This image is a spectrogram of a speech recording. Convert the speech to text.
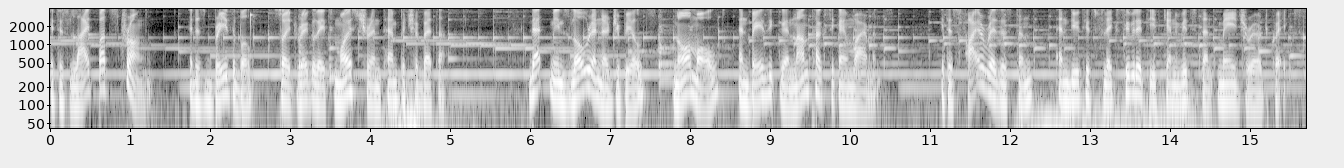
It is light but strong. It is breathable so it regulates moisture and temperature better. That means lower energy bills, no mold, and basically a non toxic environment. It is fire resistant and due to its flexibility it can withstand major earthquakes.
